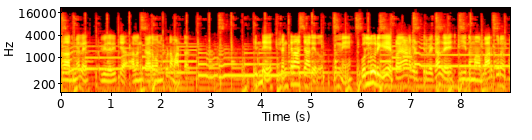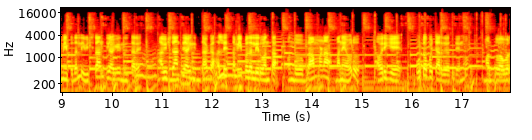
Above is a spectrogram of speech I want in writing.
ಅದಾದ್ಮೇಲೆ ವಿವಿಧ ರೀತಿಯ ಅಲಂಕಾರವನ್ನು ಕೂಡ ಮಾಡ್ತಾರೆ. ಹಿಂದೆ ಶಂಕರಾಚಾರ್ಯರು ಒಮ್ಮೆ ಕೊಲ್ಲೂರಿಗೆ ಪ್ರಯಾಣ ಬೆಳೆಸ್ತಿರ್ಬೇಕಾದ್ರೆ ಈ ನಮ್ಮ ಬಾರ್ಕೂರಿನ ಸಮೀಪದಲ್ಲಿ ವಿಶ್ರಾಂತಿಗಾಗಿ ನಿಲ್ತಾರೆ. ಆ ವಿಶ್ರಾಂತಿಯಾಗಿ ನಿಂತಾಗ ಅಲ್ಲಿ ಸಮೀಪದಲ್ಲಿರುವಂತ ಒಂದು ಬ್ರಾಹ್ಮಣ ಮನೆಯವರು ಅವರಿಗೆ ಊಟೋಪಚಾರ ವ್ಯವಸ್ಥೆಯನ್ನು ಮತ್ತು ಅವರ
